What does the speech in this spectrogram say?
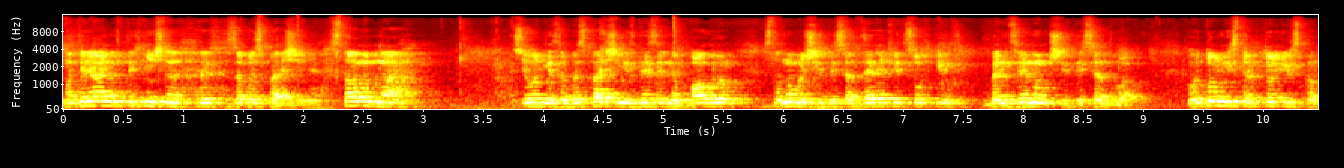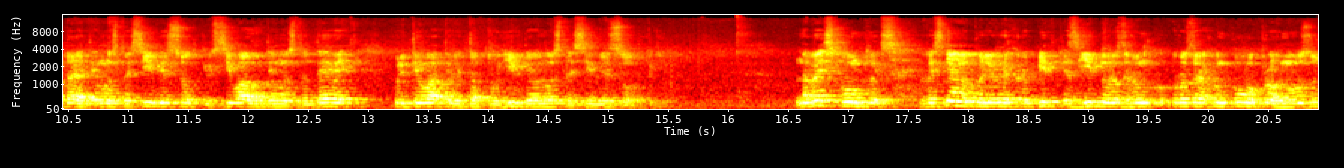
Матеріально-технічне забезпечення. Станом на сьогодні забезпечені з дизельним паливом становить 69%, бензином 62%. Готовність тракторів складає 97%, сівалок 99%, культиваторів та плугів 97%. На весь комплекс весняно-польових робіт згідно розрахункового прогнозу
